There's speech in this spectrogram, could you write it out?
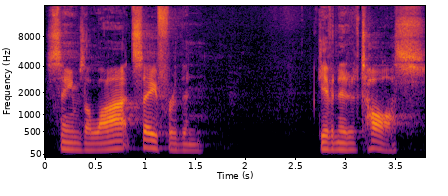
seems a lot safer than giving it a toss.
